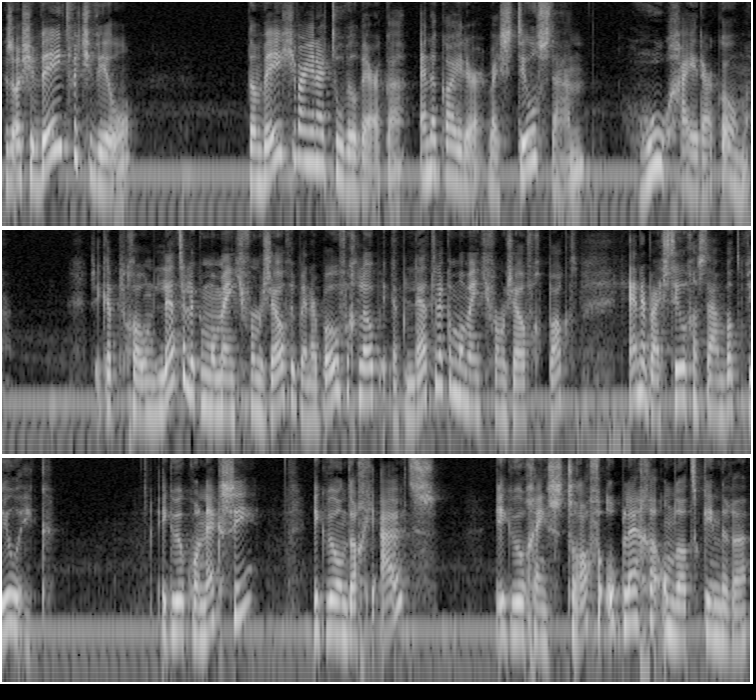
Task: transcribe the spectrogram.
Dus als je weet wat je wil, dan weet je waar je naartoe wil werken. En dan kan je erbij stilstaan. Hoe ga je daar komen? Dus ik heb gewoon letterlijk een momentje voor mezelf. Ik ben naar boven gelopen. Ik heb letterlijk een momentje voor mezelf gepakt. En erbij stil gaan staan. Wat wil ik? Ik wil connectie. Ik wil een dagje uit. Ik wil geen straffen opleggen omdat kinderen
